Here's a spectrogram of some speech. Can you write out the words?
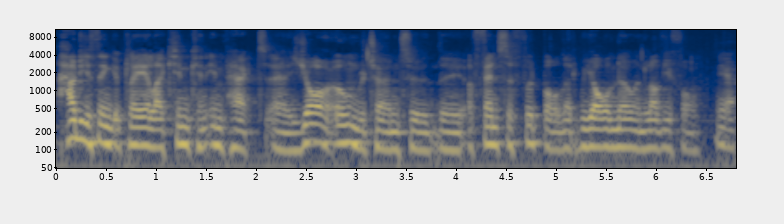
How do you think a player like him can impact uh, your own return to the offensive football that we all know and love you for? Yeah,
